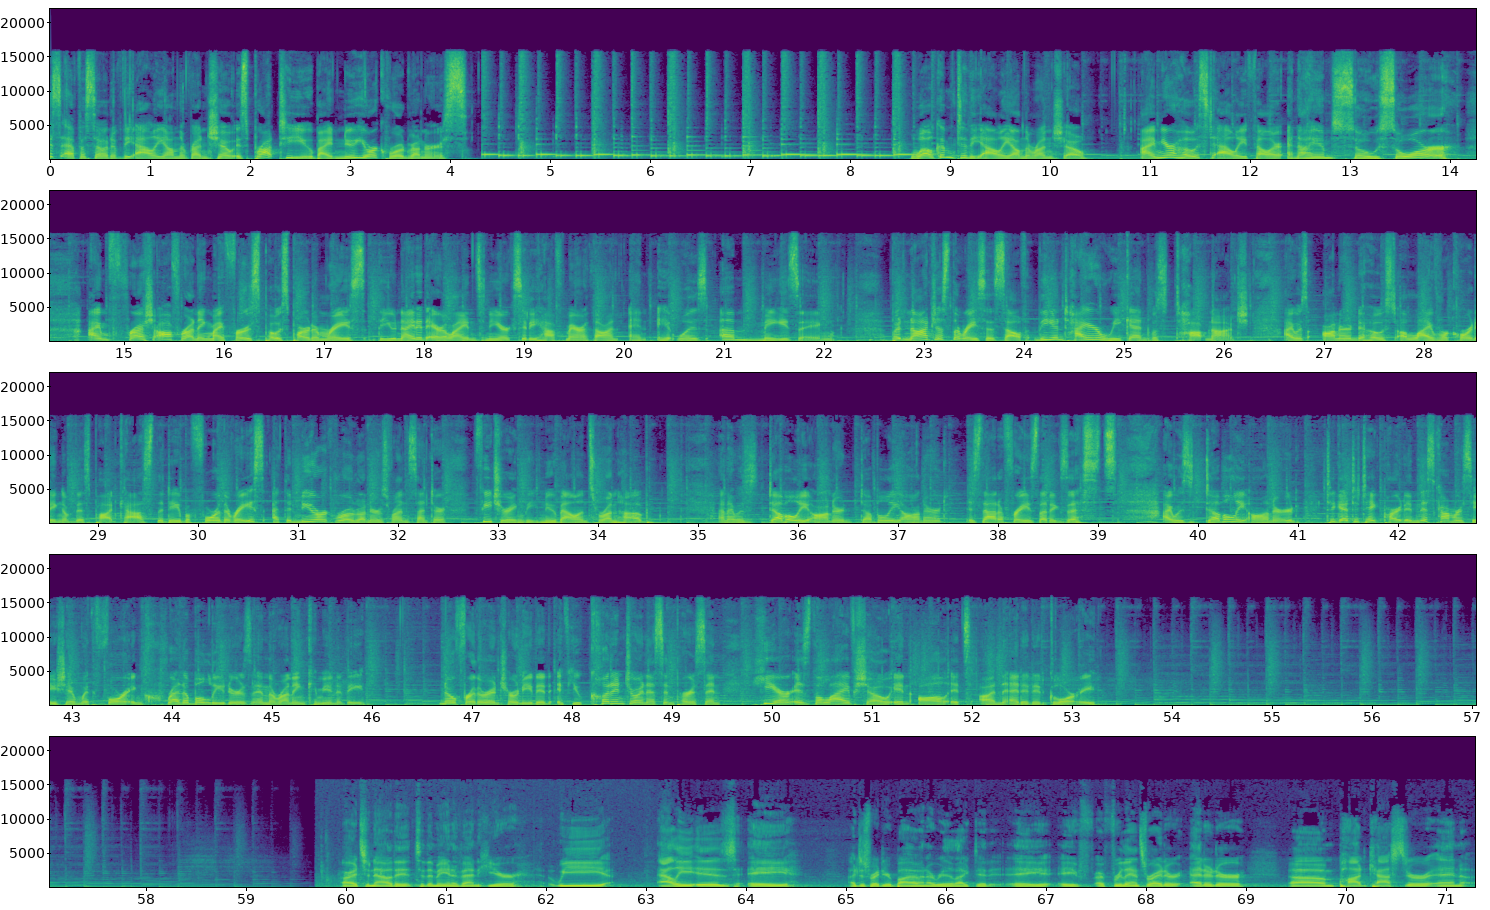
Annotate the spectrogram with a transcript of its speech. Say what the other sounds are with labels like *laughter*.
This episode of the Ali on the Run show is brought to you by New York Road Runners. Welcome to the Ali on the Run show. I'm your host, Ali Feller, and I am so sore. I'm fresh off running my first postpartum race, the United Airlines New York City Half Marathon, and it was amazing. But not just the race itself, the entire weekend was top notch. I was honored to host a live recording of this podcast the day before the race at the New York Road Runners Run Center featuring the New Balance Run Hub and I was doubly honored. Doubly honored? Is that a phrase that exists? I was doubly honored to get to take part in this conversation with four incredible leaders in the running community. No further intro needed. If you couldn't join us in person, here is the live show in all its unedited glory. All right, so now the, to the main event here. We, Ali is a I just read your bio and I really liked it. A, a, a freelance writer, editor, um, podcaster, and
